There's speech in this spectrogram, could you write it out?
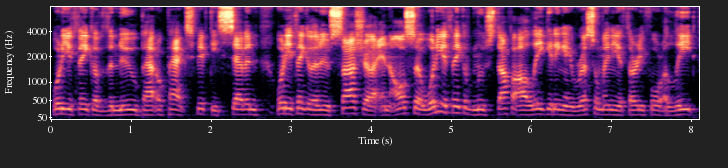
What do you think of the new Battle Packs 57? What do you think of the new Sasha? And also, what do you think of Mustafa Ali getting a WrestleMania 34 Elite?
